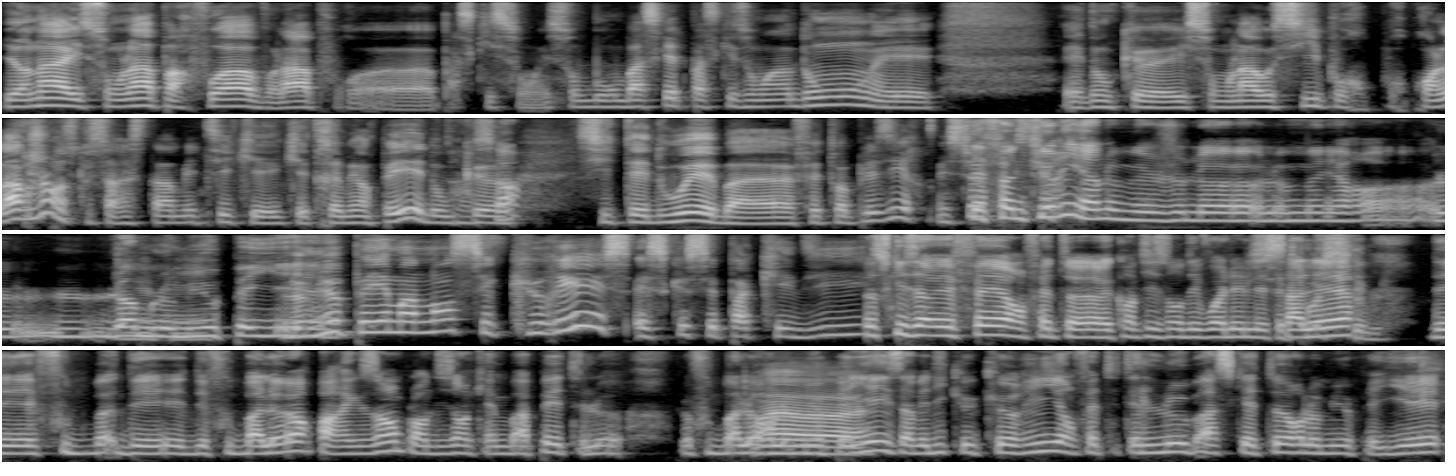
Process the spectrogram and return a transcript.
Il y en a, ils sont là parfois, voilà, pour euh, parce qu'ils sont ils sont bons au basket, parce qu'ils ont un don et et donc euh, ils sont là aussi pour pour prendre l'argent parce que ça reste un métier qui est, qui est très bien payé. Donc Ah, euh, si t'es doué, bah fais-toi plaisir. Mais Stephen Curry, hein, le, le, le meilleur, euh, l'homme le mieux mieux payé. Le mieux payé maintenant, c'est Curry. Est-ce que c'est pas KD Parce qu'ils avaient fait, en fait, euh, quand ils ont dévoilé les C'est salaires des, des, des footballeurs, par exemple, en disant qu'Mbappé était le, le footballeur le mieux payé, ils avaient dit que Curry, en fait, était le basketteur le mieux payé.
